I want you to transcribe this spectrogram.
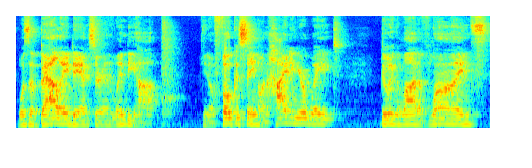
was a ballet dancer in Lindy Hop, you know, focusing on hiding your weight, doing a lot of lines,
